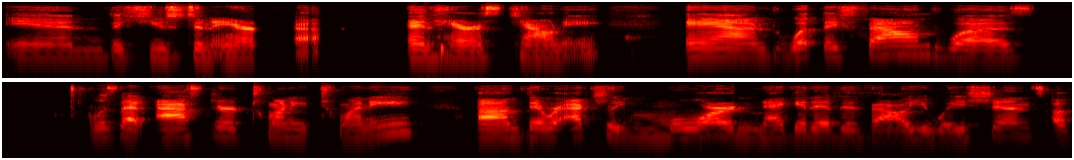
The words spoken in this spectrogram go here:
in the houston area and harris county. And what they found was was that after 2020, um, there were actually more negative evaluations of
